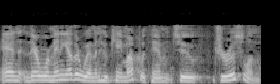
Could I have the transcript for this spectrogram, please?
and there were many other women who came up with him to Jerusalem.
